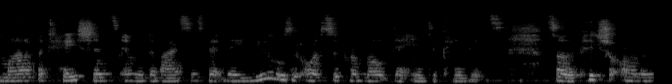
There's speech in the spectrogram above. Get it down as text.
modifications in the devices that they use in order to promote their independence. So the picture on the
